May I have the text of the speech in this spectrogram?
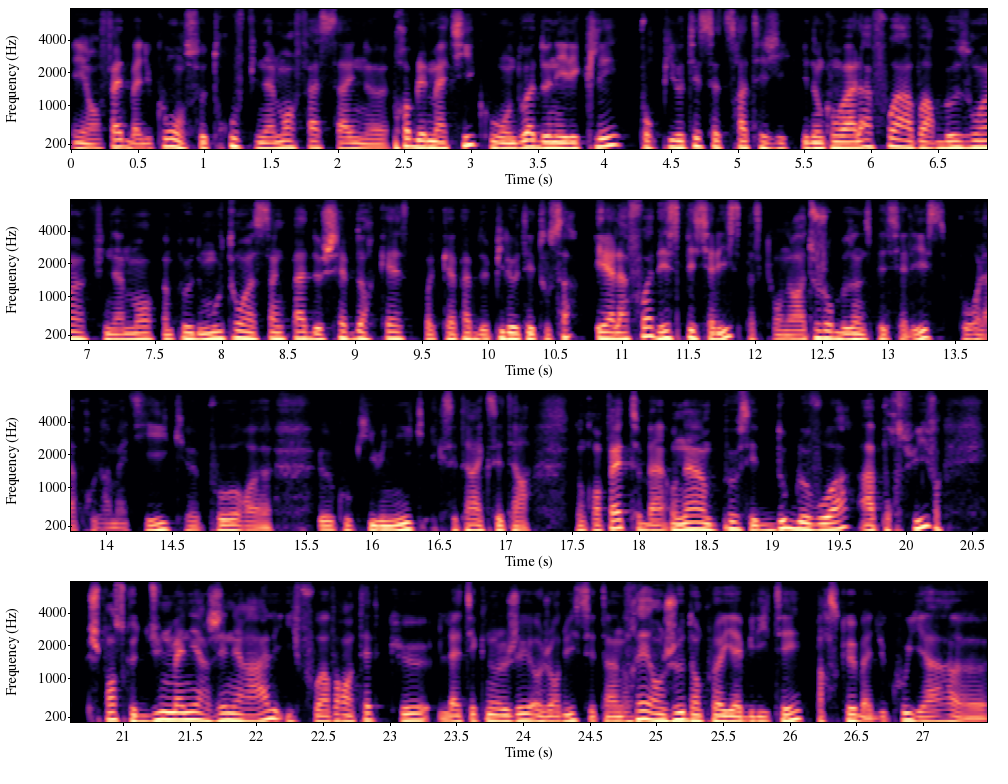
Et en fait, bah, du coup, on se trouve finalement face à une problématique où on doit donner les clés pour piloter cette stratégie. Et donc, on va à la fois avoir besoin finalement un peu de moutons à cinq pattes, de chef d'orchestre pour être capable de piloter tout ça, et à la fois des spécialistes, parce qu'on aura toujours besoin de spécialistes pour la programmatique, pour euh, le cookie unique, etc., etc. Donc, en fait, bah, on a un peu ces doubles voies à poursuivre. Je pense que d'une manière générale, il faut avoir en tête que la technologie aujourd'hui, c'est un vrai enjeu d'employabilité parce que bah, du coup, il y a euh,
